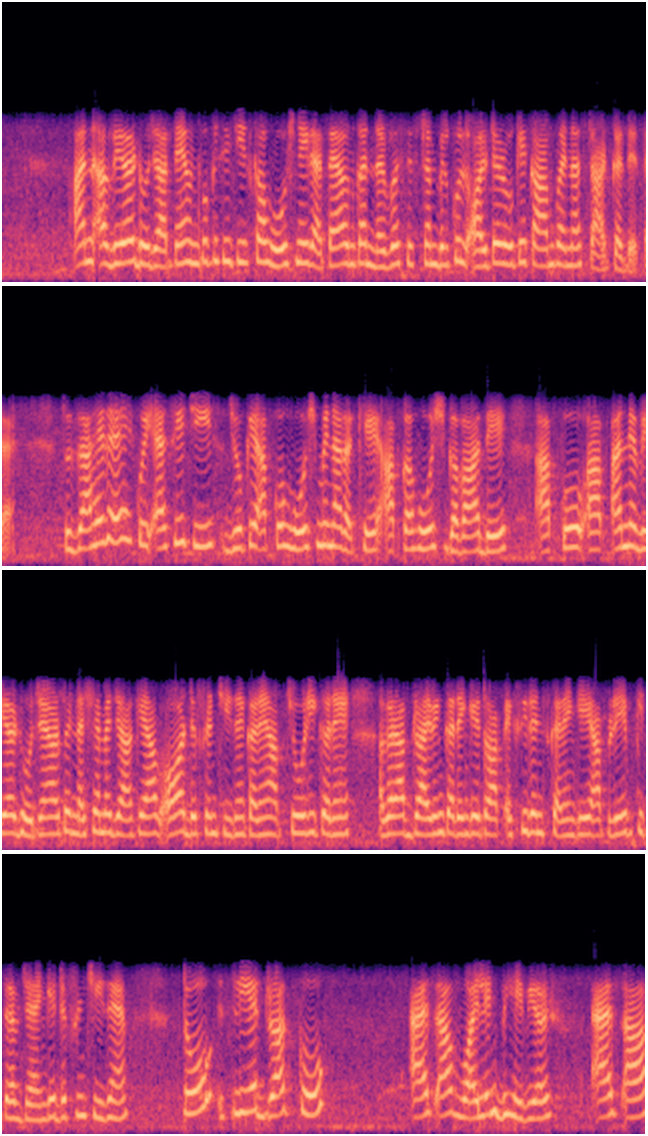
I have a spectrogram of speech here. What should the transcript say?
अनअवेयर्ड हो जाते हैं, उनको किसी चीज़ का होश नहीं रहता है, उनका नर्वस सिस्टम बिल्कुल ऑल्टर होकर काम करना स्टार्ट कर देता है। तो ज़ाहिर है कोई ऐसी चीज़ जो कि आपको होश में ना रखे आपका होश गवा दे आपको आप अनअवेयर्ड हो जाएँ और फिर नशे में जाके आप और डिफरेंट चीज़ें करें आप चोरी करें अगर आप ड्राइविंग करेंगे तो आप एक्सीडेंट्स करेंगे आप रेप की तरफ़ जाएँगे डिफरेंट चीज़ें हैं। तो इसलिए ड्रग को as a violent behaviour as a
